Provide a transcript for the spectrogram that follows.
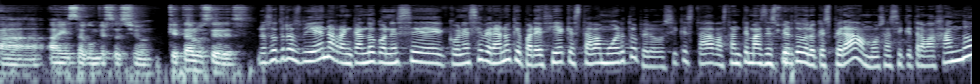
a, a, esta conversación. ¿Qué tal ustedes? Nosotros bien, arrancando con ese, con ese verano que parecía que estaba muerto, pero sí que estaba bastante más despierto de lo que esperábamos. Así que trabajando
